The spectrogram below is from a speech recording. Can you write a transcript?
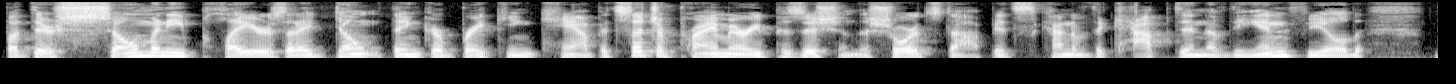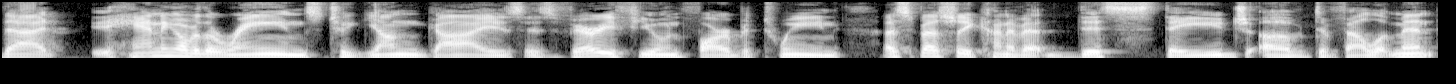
but there's so many players that I don't think are breaking camp. It's such a primary position, the shortstop. It's kind of the captain of the infield that handing over the reins to young guys is very few and far between, especially kind of at this stage of development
